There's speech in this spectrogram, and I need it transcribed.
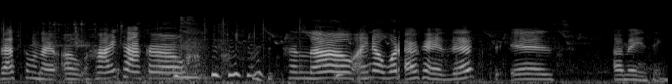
that's the one I oh hi Taco. Hello. I know what okay, this is amazing.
